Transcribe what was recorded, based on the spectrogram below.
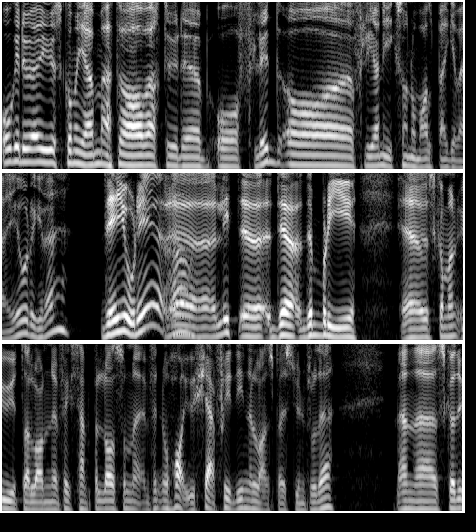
Åge, du er just kommet hjem etter å ha vært ute og flydd, og flyene gikk sånn normalt begge veier, gjorde de ikke det? Det gjorde de. Eh, litt, eh, det, det blir eh, Skal man ut av landet, for eksempel, da, som, for nå har jo ikke jeg flydd innenlands på en stund, Frode. Men eh, skal du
